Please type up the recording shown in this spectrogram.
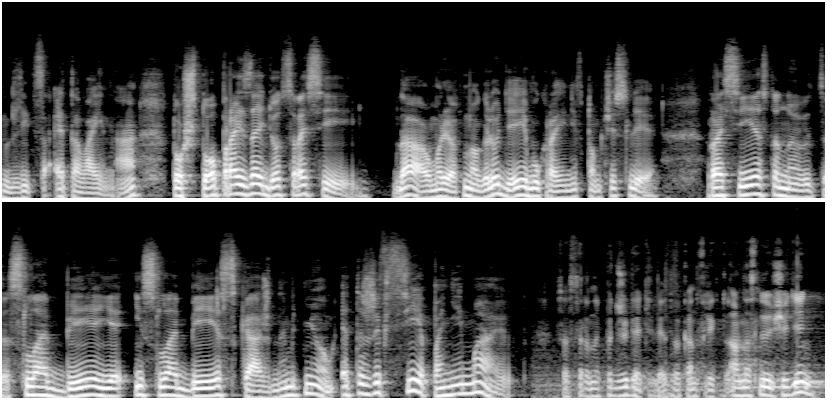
длиться эта война, то что произойдет с Россией? Да, умрет много людей, и в Украине в том числе. Россия становится слабее и слабее с каждым днем. Это же все понимают. Со стороны поджигателя этого конфликта. А на следующий день,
